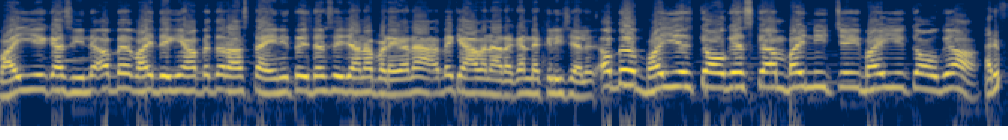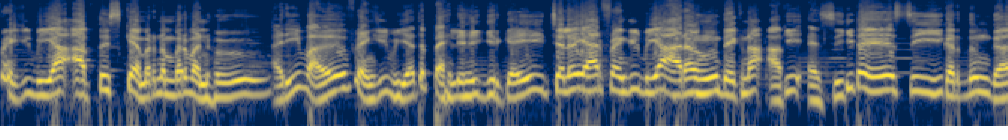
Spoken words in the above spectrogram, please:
भाई ये क्या सीन है? अब भाई देखिए यहाँ पे तो रास्ता है नहीं तो इधर से जाना पड़ेगा ना। अबे क्या बना रखा नकली चैलेंज अब भाई ये क्या हो गया स्कैम भाई नीचे ही भाई ये क्या हो गया? अरे फ्रेंकिल भैया आप तो स्कैमर नंबर वन हो। अरे वाह फ्रेंकल भैया तो पहले ही गिर गए। चलो यार फ्रेंकिल भैया आ रहा हूँ देखना आपकी ऐसी की तैसी कर दूँगा।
